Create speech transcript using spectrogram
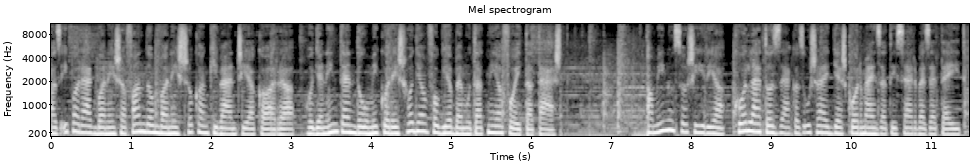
az iparágban és a fandomban is sokan kíváncsiak arra, hogy a Nintendo mikor és hogyan fogja bemutatni a folytatást. A mínuszos írja, korlátozzák az USA egyes kormányzati szervezeteit,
